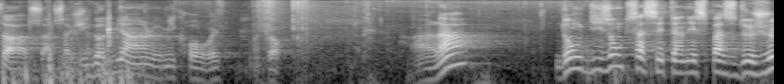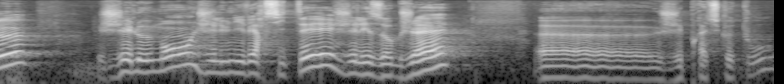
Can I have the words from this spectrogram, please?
ça, gigote bien hein, le micro, oui. D'accord. Voilà. Donc disons que ça c'est un espace de jeu. J'ai le monde, j'ai l'université, j'ai les objets, euh, j'ai presque tout.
